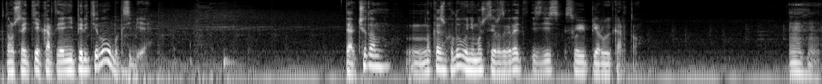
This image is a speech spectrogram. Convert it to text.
Потому что те карты я не перетянул бы к себе. Так, что там? На каждом ходу вы не можете разыграть здесь свою первую карту. Угу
